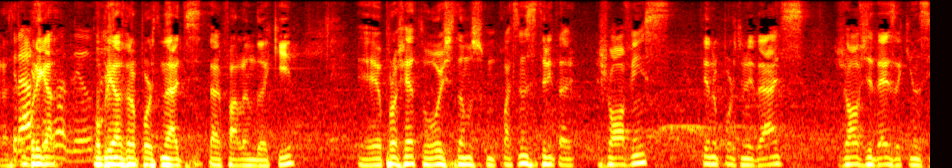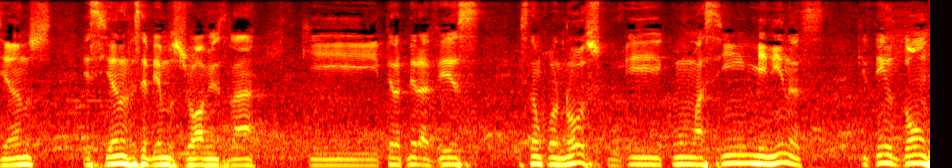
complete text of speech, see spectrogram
Graças obrigado, a Deus. Obrigado pela oportunidade de estar falando aqui. É, o projeto hoje, estamos com 430 jovens tendo oportunidades, jovens de 10 a 15 anos. Esse ano recebemos jovens lá que pela primeira vez estão conosco e com assim meninas que têm o dom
